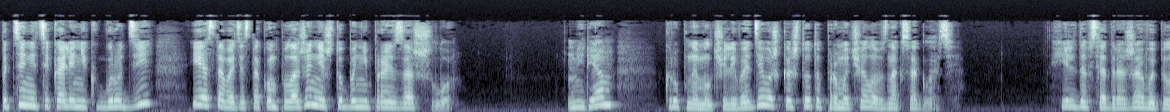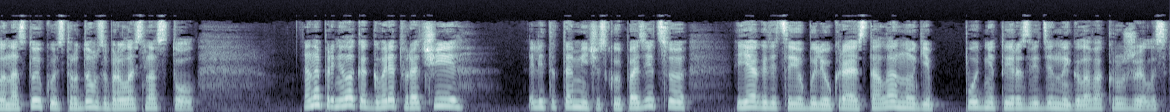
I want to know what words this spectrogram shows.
Подтяните колени к груди и оставайтесь в таком положении, чтобы не произошло. Мириам, крупная молчаливая девушка, что-то промычала в знак согласия. Хильда вся дрожа выпила настойку и с трудом забралась на стол. Она приняла, как говорят врачи, литотомическую позицию. Ягодицы ее были у края стола, ноги подняты и разведены, голова кружилась.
